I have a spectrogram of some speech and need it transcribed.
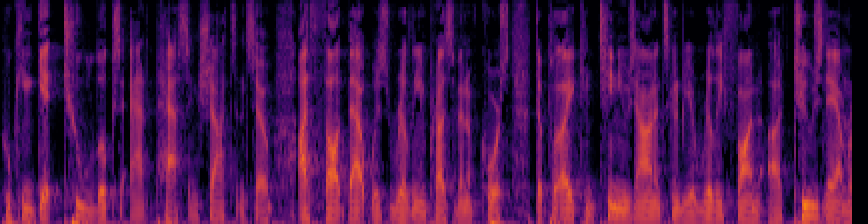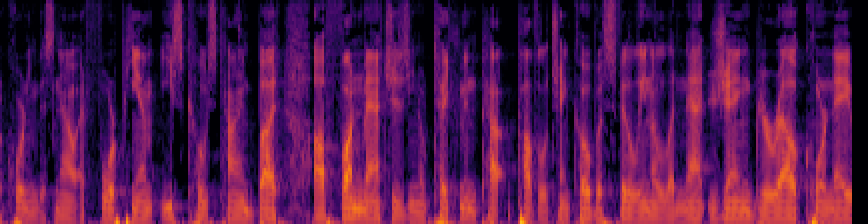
who can get two looks at passing shots. And so I thought that was really impressive. And of course, the play continues on. It's going to be a really fun uh, Tuesday. I'm recording this now at 4 p.m. Eastern East Coast time, but uh, fun matches. You know, Teichmann, pa- Pavlyuchenkova, Svitolina, Linette, Zheng, Burel, Cornet,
